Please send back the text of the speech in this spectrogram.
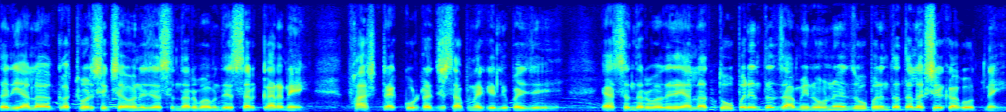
तर याला कठोर शिक्षा होण्याच्या संदर्भामध्ये सरकारने फास्ट ट्रॅक कोर्टाची स्थापना केली पाहिजे. या संदर्भामध्ये याला तोपर्यंत जामीन होणं जोपर्यंत त्याला शिक्षा होत नाही.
